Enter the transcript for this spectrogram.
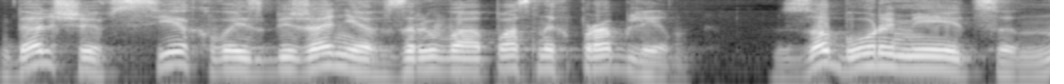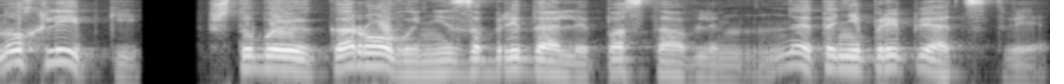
Дальше всех во избежание взрывоопасных проблем. Забор имеется, но хлипкий. Чтобы коровы не забредали поставлен. Это не препятствие.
